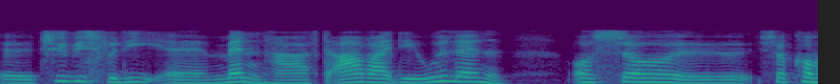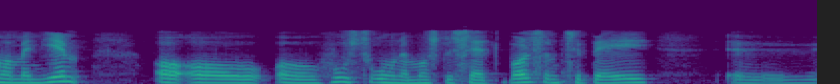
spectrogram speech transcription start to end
øh, typisk fordi øh, manden har haft arbejde i udlandet, og så, øh, så kommer man hjem, og, og, og hustruen er måske sat voldsomt tilbage øh,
